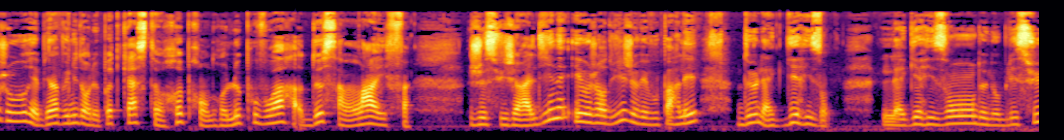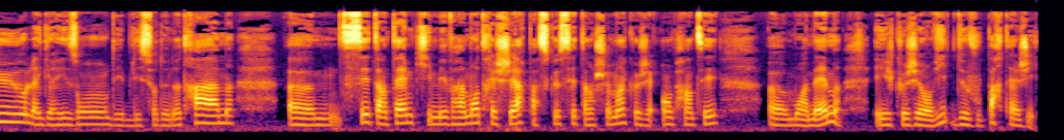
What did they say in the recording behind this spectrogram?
Bonjour et bienvenue dans le podcast Reprendre le pouvoir de sa life. Je suis Géraldine et aujourd'hui je vais vous parler de la guérison. La guérison de nos blessures, la guérison des blessures de notre âme. Euh, c'est un thème qui m'est vraiment très cher parce que c'est un chemin que j'ai emprunté euh, moi-même et que j'ai envie de vous partager.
